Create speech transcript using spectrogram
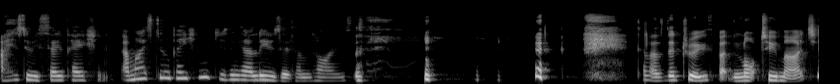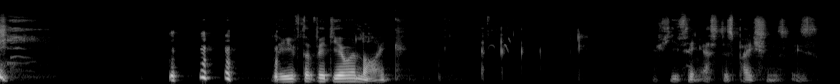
I used to be so patient. Am I still patient? Do you think I lose it sometimes? Tell us the truth, but not too much. Leave the video a like if you think Esther's patience is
